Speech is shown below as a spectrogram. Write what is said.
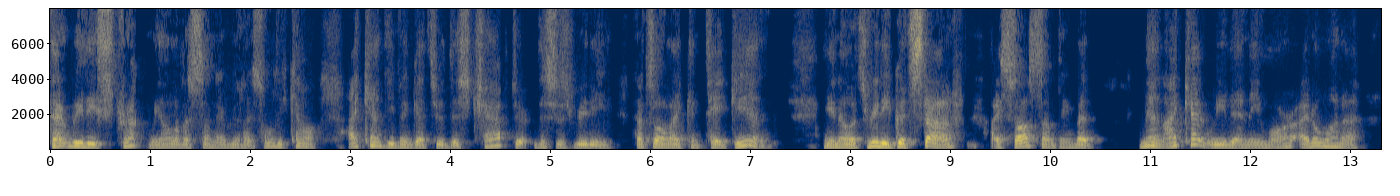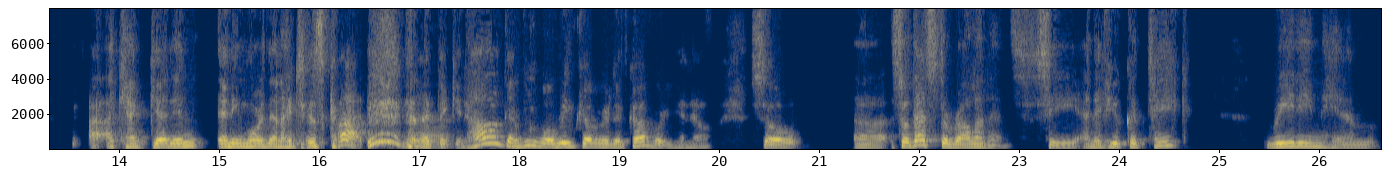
that really struck me. All of a sudden, I realized, holy cow, I can't even get through this chapter. This is really, that's all I can take in. You know, it's really good stuff. I saw something, but man, I can't read anymore. I don't want to. I can't get in any more than I just got. Yeah. And I'm thinking, how can people read cover to cover? You know, so uh, so that's the relevance. See, and if you could take reading him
